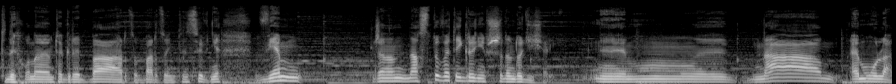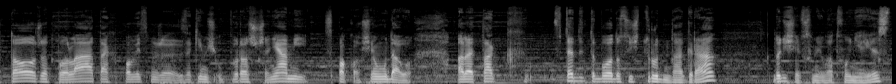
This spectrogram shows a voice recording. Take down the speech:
Wtedy chłonąłem te gry bardzo, bardzo intensywnie. Wiem, że na, na stówę tej gry nie przyszedłem do dzisiaj. Na emulatorze po latach, powiedzmy, że z jakimiś uproszczeniami, spoko, się udało. Ale tak, wtedy to była dosyć trudna gra do dzisiaj w sumie łatwo nie jest.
